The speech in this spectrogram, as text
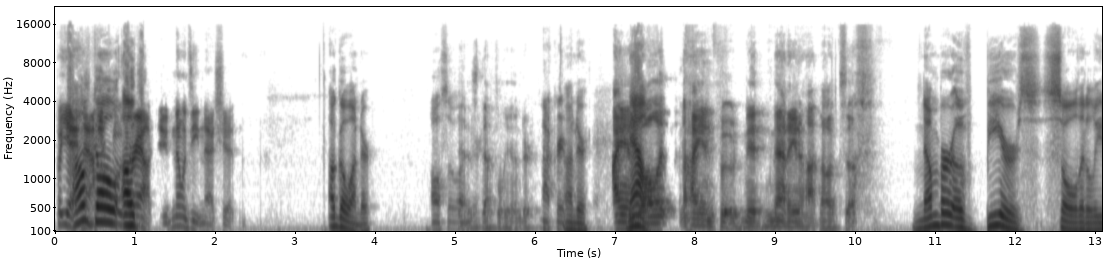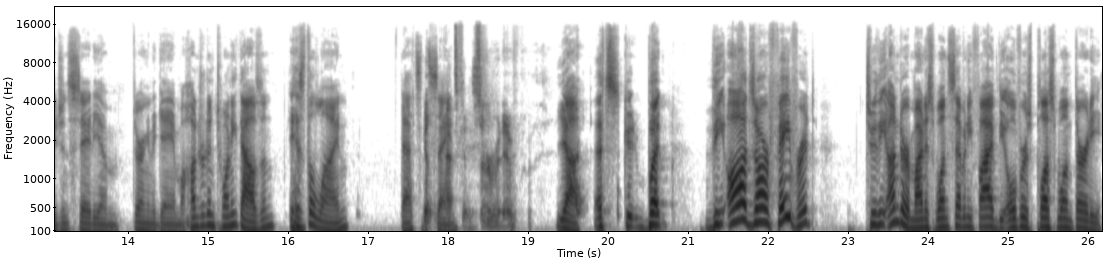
But yeah, I'll no, go- hot dogs are I'll- out, dude. No one's eating that shit. I'll go under Also that under. is definitely under. Not great. under. High end Now- wallet, high end food. and it- that ain't a hot dog, so Number of beers sold at Allegiant Stadium during the game. One hundred and twenty thousand is the line. That's insane. that's conservative. Yeah, that's good. But the odds are favorite to the under minus 175. The over is plus 130.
